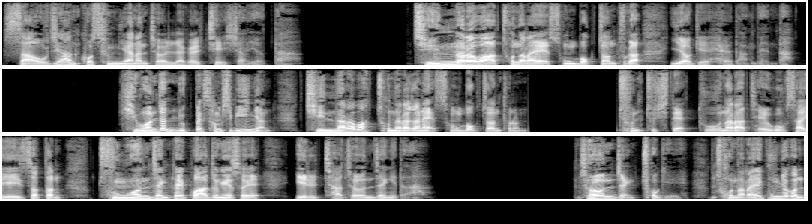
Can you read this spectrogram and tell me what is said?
싸우지 않고 승리하는 전략을 제시하였다. 진나라와 초나라의 송복 전투가 여기에 해당된다. 기원전 632년 진나라와 초나라 간의 성복 전투는 춘추시대 두 나라 제후국 사이에 있었던 중원쟁패 과정에서의 1차 전쟁이다. 전쟁 초기 초나라의 국력은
